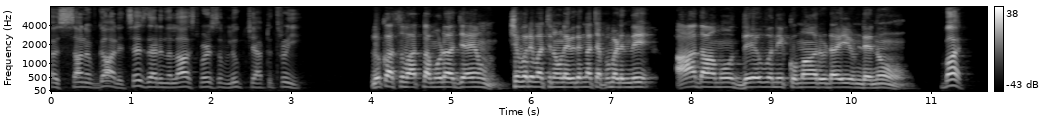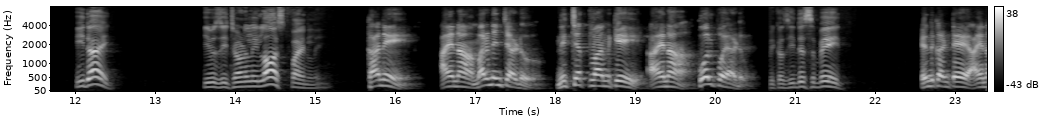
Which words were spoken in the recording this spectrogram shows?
a son of God. It says that in the last verse of Luke chapter 3. లూకాసు వార్త మూడో అధ్యాయం చివరి వచనంలో ఈ విధంగా చెప్పబడింది ఆదాము దేవుని కుమారుడై ఉండెను But he died. He was eternally lost finally. కానీ ఆయన మరణించాడు నిత్యత్వానికి ఆయన కోల్పోయాడు because he disobeyed. ఎందుకంటే ఆయన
